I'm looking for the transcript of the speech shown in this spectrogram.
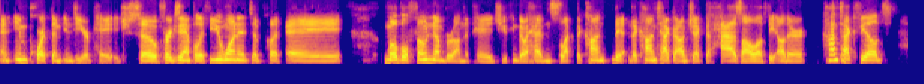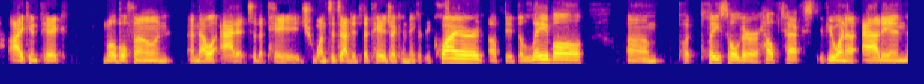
and import them into your page. So for example, if you wanted to put a mobile phone number on the page, you can go ahead and select the, con the, the contact object that has all of the other contact fields. I can pick mobile phone and that will add it to the page. Once it's added to the page, I can make it required, update the label, um, put placeholder or help text. If you want to add in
